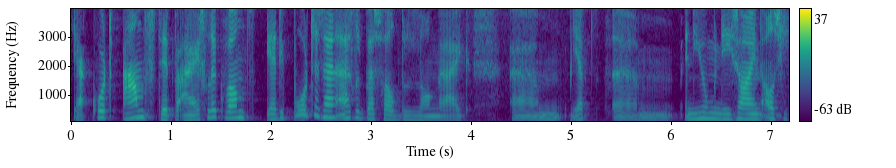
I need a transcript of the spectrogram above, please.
ja, kort aanstippen eigenlijk. Want ja, die poorten zijn eigenlijk best wel belangrijk. Um, je hebt um, in Human Design, als je,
